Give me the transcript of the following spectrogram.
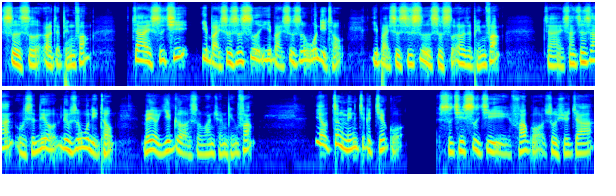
四是二的平方。在十七、一百四十四、一百四十五里头，一百四十四是十二的平方；在三十三、五十六、六十五里头，没有一个是完全平方。要证明这个结果，十七世纪法国数学家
